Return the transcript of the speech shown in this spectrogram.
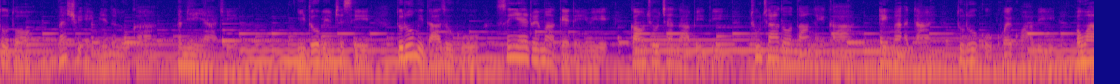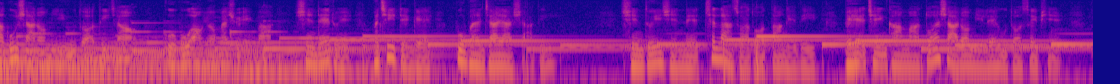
သို့သောမတ်ရွှေအိမ်မြင်သလိုကမမြင်ရကြ။ညီတို့ပင်ဖြစ်စေသူတို့မိသားစုကိုဆင်းရဲတွင်မှကယ်တင်၍ကောင်းချိုးချမ်းသာပေးသည့် ထူးခြားသောသားငယ်ကအိမ်မက်အတိုင်းသူတို့ကိုခွဲခွာပြီးဘဝကူးရှာတော်မူဟုသောအသည့်ကြောင့်ကိုဘိုးအောင်ရောမတ်ရွှေအိမ်မှာရှင်တဲတွင်မချိတင်ကဲပူပန်ကြရရှာသည်ရှင်သွေးရှင်နှင့်ချစ်လာစွာသောသားငယ်သည်ဘယ်အချိန်အခါမှတွားရှာတော်မူလဲဟုသောစိတ်ဖြင့်မ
